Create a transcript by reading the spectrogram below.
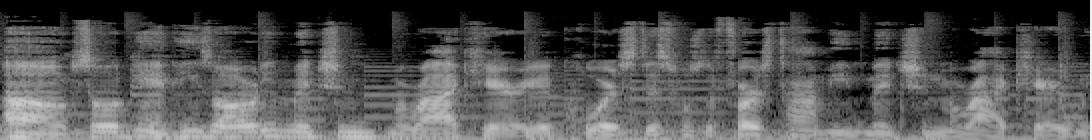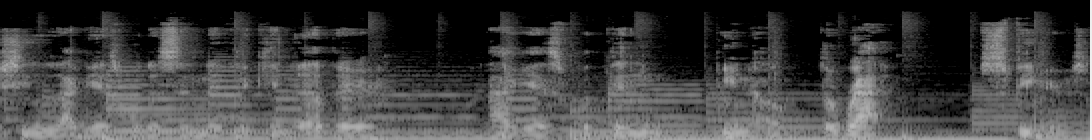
Um, so again, he's already mentioned Mariah Carey. Of course, this was the first time he mentioned Mariah Carey when she was, I guess, with a significant other, I guess, within you know the rap spheres.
